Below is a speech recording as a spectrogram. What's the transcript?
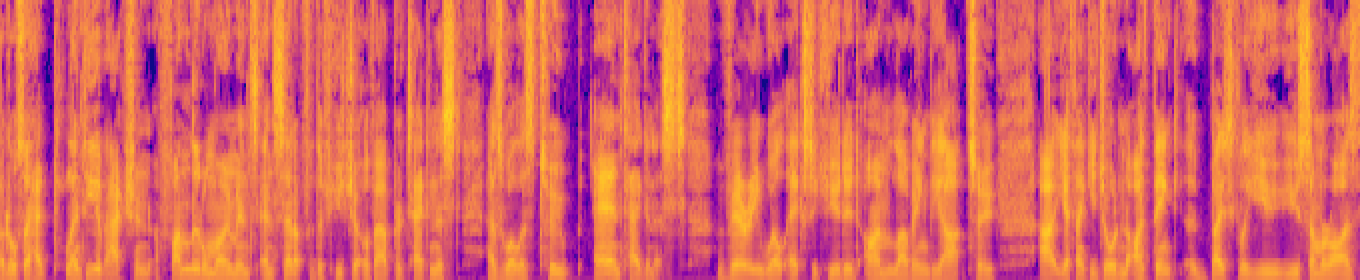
but also had plenty of action, fun little moments, and set up for the future of our protagonist, as well as two antagonists. Very well executed. I'm loving the art too. Uh, yeah, thank you, Jordan. I think uh, basically you, you summarized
